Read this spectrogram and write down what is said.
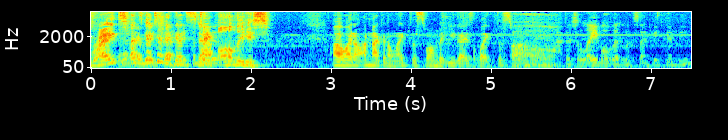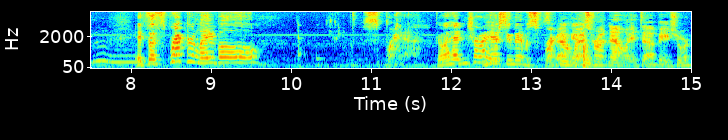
Right? Let's I get to the good stuff. Take all these. Oh, I don't. I'm not gonna like this one, but you guys like this one. Oh, there's a label that looks like it could be booze. It's a Sprecher label. Sprecher. Go ahead and Have try you ever it. seen they have a Sprecher Sprecher? restaurant now at uh, Bayshore?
